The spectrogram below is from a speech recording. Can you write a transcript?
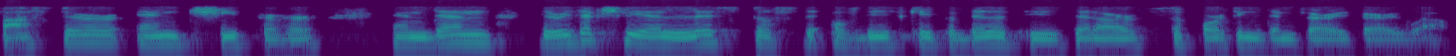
faster, and cheaper. And then there is actually a list of, the, of these capabilities that are supporting them very, very well.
